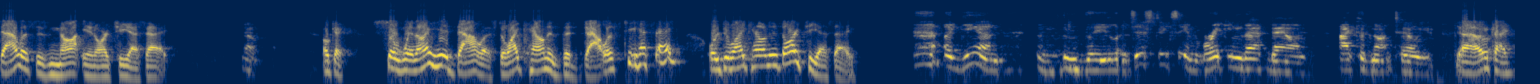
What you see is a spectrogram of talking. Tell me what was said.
Dallas is not in our TSA. No. Okay. So when I hit Dallas, do I count as the Dallas TSA or do I count as our TSA? Again, the, the logistics in breaking that down, I could not tell you. Yeah, okay.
